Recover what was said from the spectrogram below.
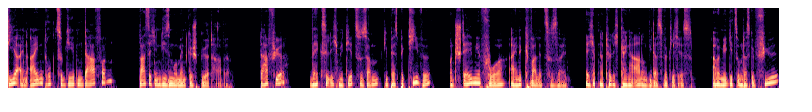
dir einen Eindruck zu geben davon, was ich in diesem Moment gespürt habe. Dafür wechsle ich mit dir zusammen die Perspektive und stell mir vor, eine Qualle zu sein. Ich habe natürlich keine Ahnung, wie das wirklich ist, aber mir geht es um das Gefühl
